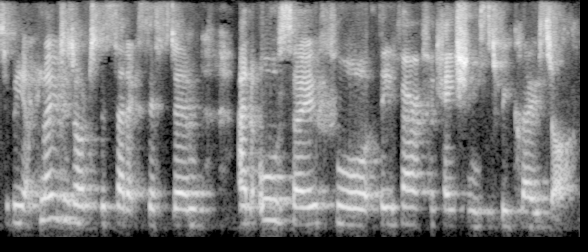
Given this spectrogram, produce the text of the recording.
to be uploaded onto the SEDEX system and also for the verifications to be closed off.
